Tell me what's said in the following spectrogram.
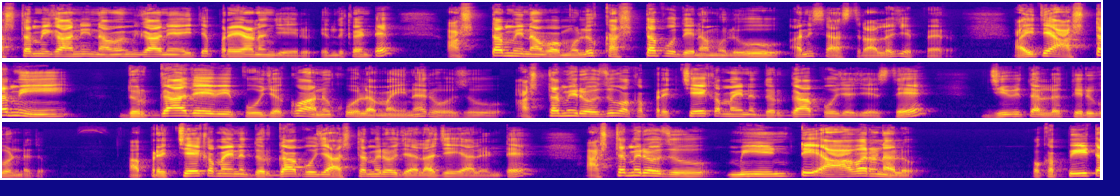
అష్టమి కానీ నవమి కానీ అయితే ప్రయాణం చేయరు. ఎందుకంటే అష్టమి నవములు కష్టపు దినములు అని శాస్త్రాల్లో చెప్పారు. అయితే అష్టమి దుర్గాదేవి పూజకు అనుకూలమైన రోజు. అష్టమి రోజు ఒక ప్రత్యేకమైన దుర్గా పూజ చేస్తే జీవితంలో తిరుగుండదు. ఆ ప్రత్యేకమైన దుర్గా పూజ అష్టమి రోజు ఎలా చేయాలంటే అష్టమి రోజు మీ ఇంటి ఆవరణలో ఒక పీట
